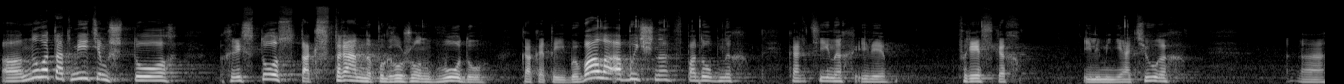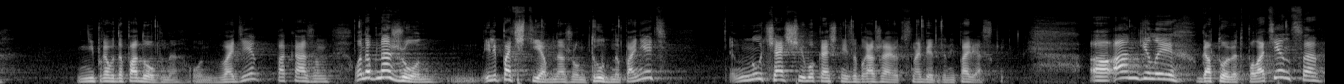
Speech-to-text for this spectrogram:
А, ну вот отметим, что Христос так странно погружен в воду, как это и бывало обычно в подобных картинах или фресках – или миниатюрах. А, неправдоподобно он в воде показан. Он обнажен или почти обнажен, трудно понять. Ну, чаще его, конечно, изображают с набедренной повязкой. А ангелы готовят полотенца,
